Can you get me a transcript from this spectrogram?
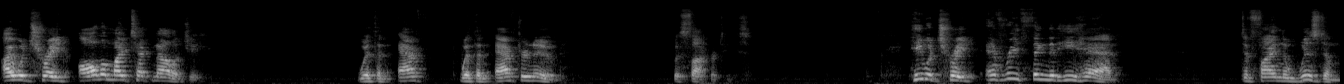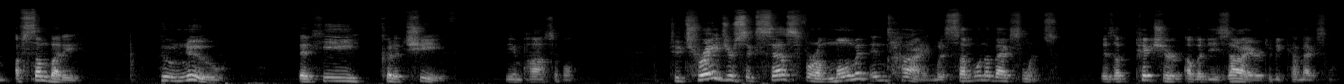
I would trade all of my technology with an, af- with an afternoon with Socrates. He would trade everything that he had to find the wisdom of somebody who knew that he could achieve the impossible. To trade your success for a moment in time with someone of excellence is a picture of a desire to become excellent.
